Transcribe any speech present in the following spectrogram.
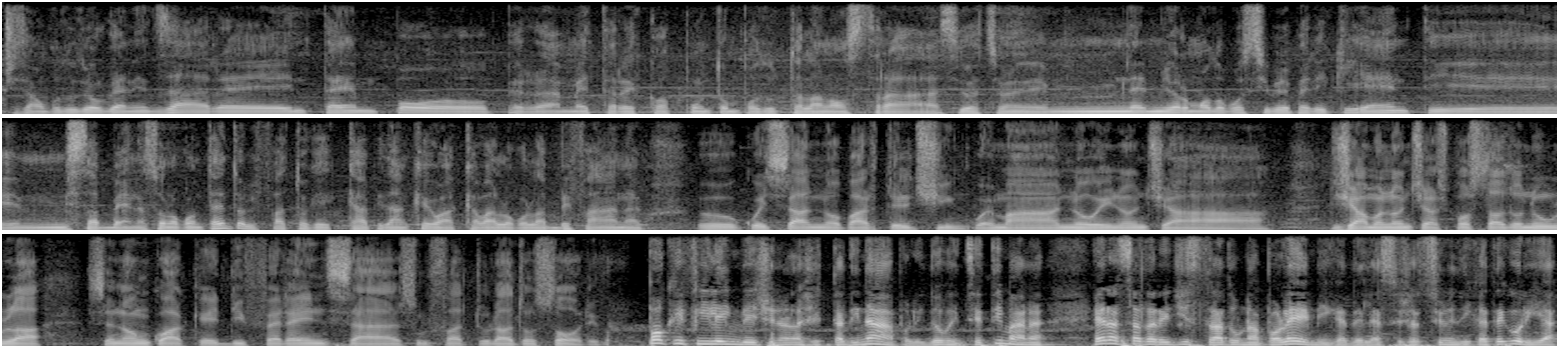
Ci siamo potuti organizzare in tempo per mettere ecco, appunto un po' tutta la nostra situazione nel miglior modo possibile per i clienti mi sta bene, sono contento del fatto che capita anche a cavallo con la Befana. Uh, Quest'anno parte il 5 ma a noi non ci ha, diciamo, non ci ha spostato nulla se non qualche differenza sul fatturato storico. Poche file invece nella città di Napoli, dove in settimana era stata registrata una polemica delle associazioni di categoria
